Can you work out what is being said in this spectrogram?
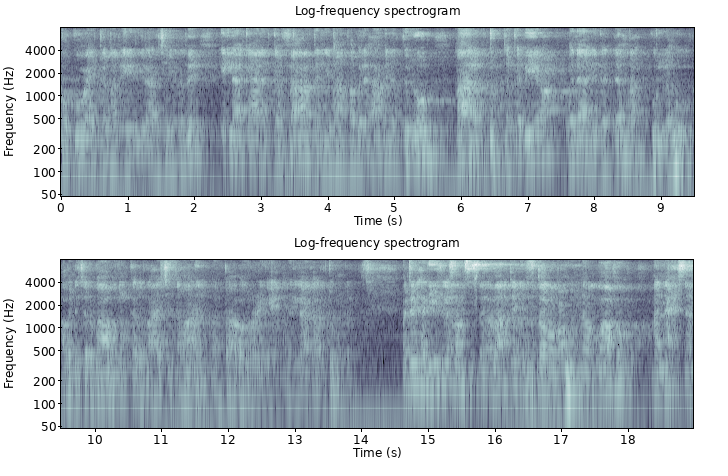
റുക്കൂ ഏറ്റവും നല്ല രീതിയിലാണ് ചെയ്യുന്നത്. ഇല്ലാ കാനത് കഫാറത്തൻ ലിമാ മിന ദുനൂബ് മാ ലം കബീറ വദാലിക ദഹ്റ കുല്ലഹു. അവന്റെ ചെറുപാപങ്ങൾക്ക് അത് പ്രായശ്ചിത്തമാണ് വൻപാപങ്ങൾ ഒഴികെ അതെല്ലാ കാലത്തുമുണ്ട് മറ്റൊരു ഹദീസിൽ ഖംസു അല്ലാഹു മൻ അഹ്സന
